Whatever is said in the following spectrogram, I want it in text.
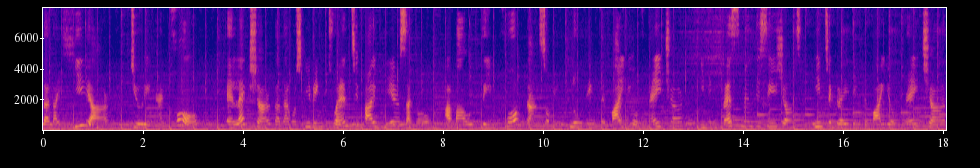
that I hear during a COP a lecture that I was giving 25 years ago about the importance of including the value of nature in investment decisions, integrating the value of nature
